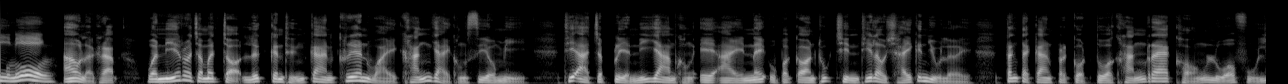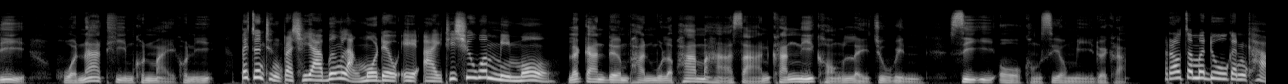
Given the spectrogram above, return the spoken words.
ดีๆนี่เองเอาล่ะครับ วันนี้เราจะมาเจาะลึกกันถึงการเคลื่อนไหวครั้งใหญ่ของ Xiaomi ที่อาจจะเปลี่ยนนิยามของ AI ในอุปกรณ์ทุกชิ้นที่เราใช้กันอยู่เลย ตั้งแต่การปรากฏตัวครั้งแรกของหลัวฝูลี่หัวหน้าทีมคนใหม่คนนี้ ไปจนถึงปรัชญาเบื้องหลังโมเดล AI ที่ชื่อว่า Mimo และการเดิมพันมูลค่ามหาศาลครั้งนี้ของเหลยจูวิน CEO ของ Xiaomi ด้วยครับ เราจะมาดูกันค่ะ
